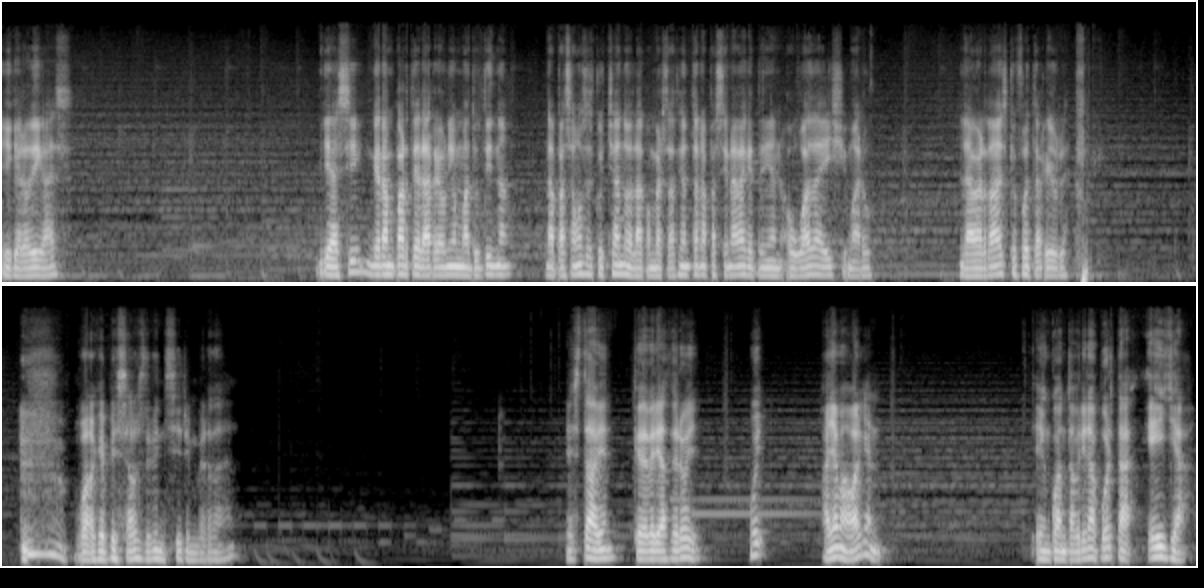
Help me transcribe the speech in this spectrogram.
Y que lo digas. Y así, gran parte de la reunión matutina la pasamos escuchando la conversación tan apasionada que tenían Owada y Shimaru. La verdad es que fue terrible. Buah, qué pesados deben ser, en verdad. ¿eh? Está bien. ¿Qué debería hacer hoy? Uy, ¿ha llamado a alguien? En cuanto abrí la puerta, ella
